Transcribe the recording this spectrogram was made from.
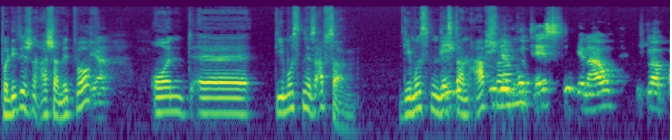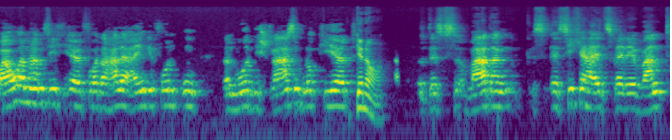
politischen Aschermittwoch. Ja. Und äh, die mussten es absagen. Die mussten wegen, das dann absagen. Wegen Protesten, genau. Ich glaube, Bauern haben sich äh, vor der Halle eingefunden, dann wurden die Straßen blockiert. Genau. Das war dann äh, sicherheitsrelevant,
